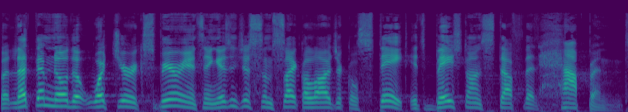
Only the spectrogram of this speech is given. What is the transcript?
But let them know that what you're experiencing isn't just some psychological state, it's based on stuff that happened.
